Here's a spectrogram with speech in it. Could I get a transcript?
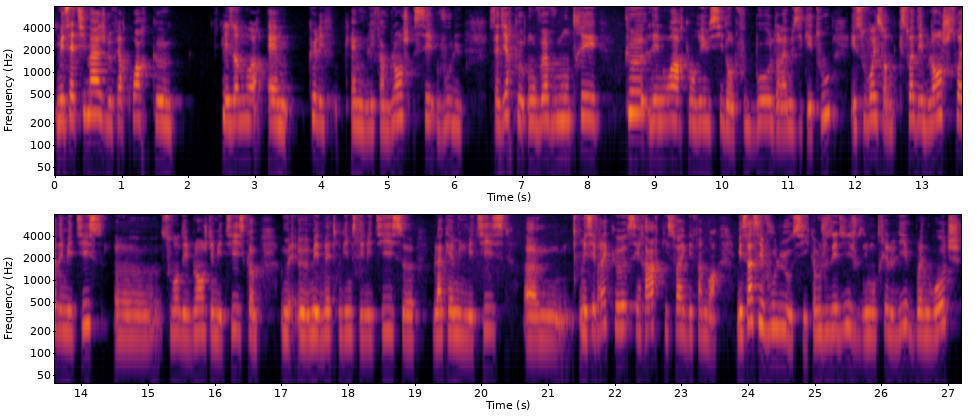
mais cette image de faire croire que les hommes noirs aiment que les, aiment les femmes blanches, c'est voulu. C'est-à-dire qu'on veut vous montrer que les noirs qui ont réussi dans le football, dans la musique et tout, et souvent ils sont soit des blanches, soit des métisses, euh, souvent des blanches, des métisses, comme euh, Maître Gims des métisses, euh, Black M une métisse, mais c'est vrai que c'est rare qu'ils soient avec des femmes noires. Mais ça, c'est voulu aussi. Comme je vous ai dit, je vous ai montré le livre Brainwatch.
